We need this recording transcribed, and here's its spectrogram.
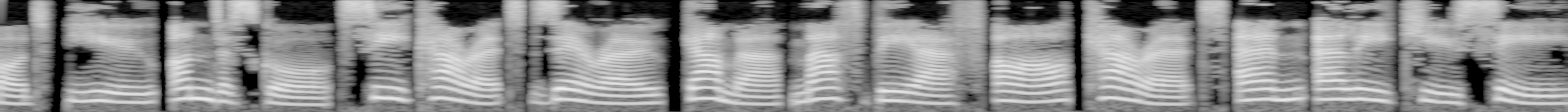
quad u underscore C caret 0 gamma Math BF R caret n LEQC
